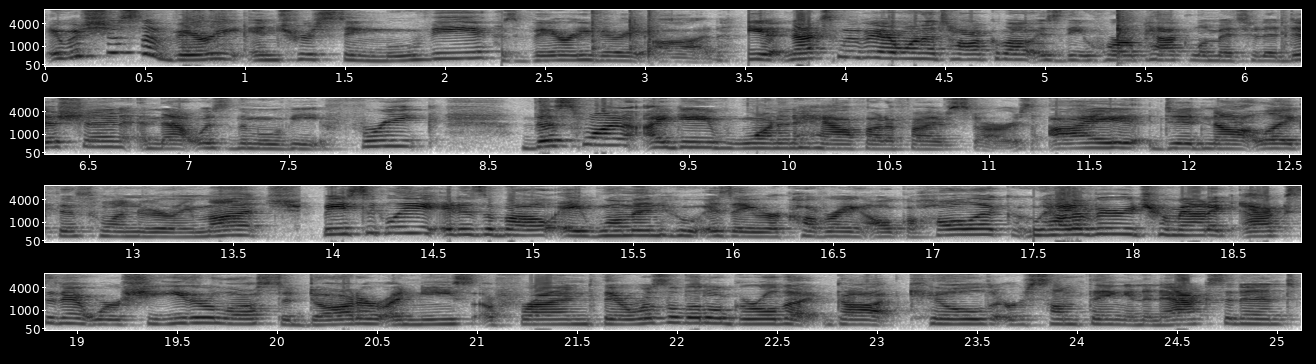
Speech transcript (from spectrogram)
It was just a very interesting movie. It's very very odd. The next movie i want to talk about is the horror pack limited edition and that was the movie freak this one I gave one and a half out of five stars. I did not like this one very much. Basically, it is about a woman who is a recovering alcoholic who had a very traumatic accident where she either lost a daughter, a niece, a friend. There was a little girl that got killed or something in an accident.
